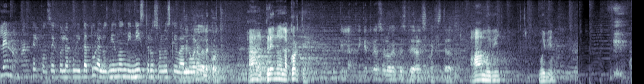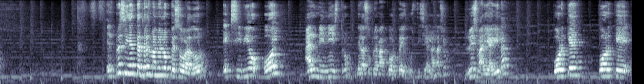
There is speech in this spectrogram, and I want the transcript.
Pleno, no ante el Consejo de la Judicatura. Los mismos ministros son los que valoran. Pleno de la Corte. Ah, el pleno de la Corte. Que la Judicatura solo ve jueces federales y magistrados. Ah, muy bien, muy bien. El presidente Andrés Manuel López Obrador exhibió hoy al ministro de la Suprema Corte de Justicia de la Nación, Luis María Aguilar. ¿Por qué? Porque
